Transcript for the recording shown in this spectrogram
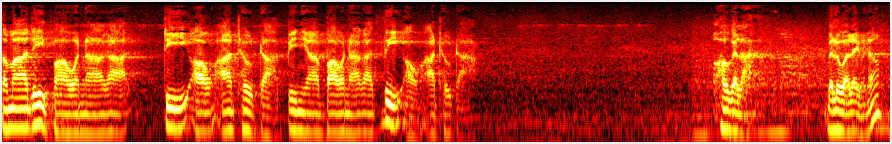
သမာဓိဘာဝနာကတီအောင်အာထုတ်တာပညာဘာဝနာကသိအောင်အာထုတ်တာဟုတ်ကဲ့လားဘယ်လိုပါလိုက်မနော်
